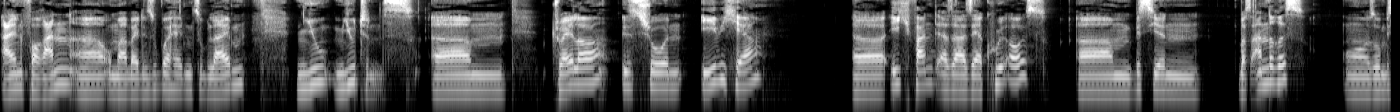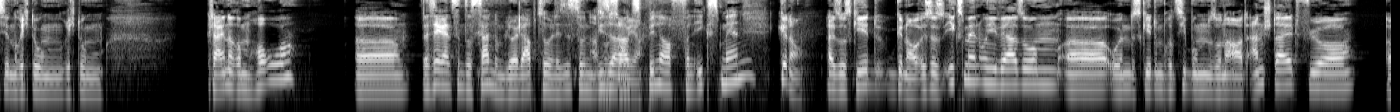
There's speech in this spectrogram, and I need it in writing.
Allen voran, äh, um mal bei den Superhelden zu bleiben, New Mutants. Ähm, Trailer ist schon ewig her. Äh, ich fand, er sah sehr cool aus. Ähm, bisschen was anderes. Äh, so ein bisschen Richtung, Richtung kleinerem Horror. Äh, Das ist ja ganz interessant, um Leute abzuholen. Es ist so ein Ach so, ja. Spin-off von X-Men. Genau. Also es geht, genau, es ist das X-Men-Universum äh, und es geht im Prinzip um so eine Art Anstalt für, äh,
